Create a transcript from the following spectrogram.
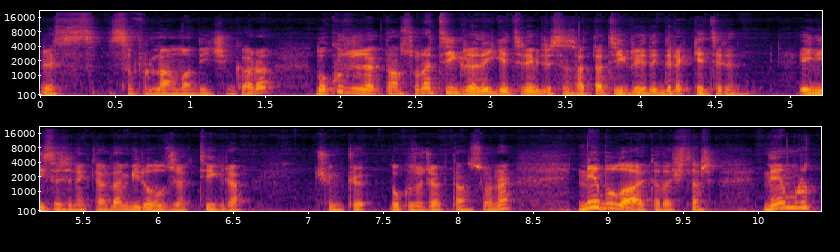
Ve sıfırlanmadığı için karo. 9 Ocak'tan sonra Tigre'yi getirebilirsiniz. Hatta Tigre'yi de direkt getirin. En iyi seçeneklerden biri olacak Tigre. Çünkü 9 Ocak'tan sonra. Nebula arkadaşlar. Nemrut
